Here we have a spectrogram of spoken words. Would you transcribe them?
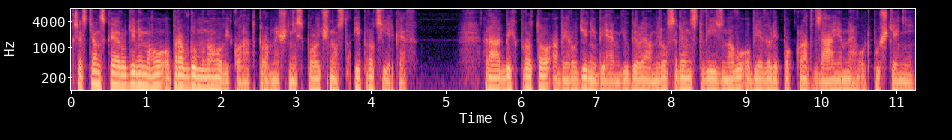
Křesťanské rodiny mohou opravdu mnoho vykonat pro dnešní společnost i pro církev. Rád bych proto, aby rodiny během jubilea milosedenství znovu objevily poklad vzájemného odpuštění,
